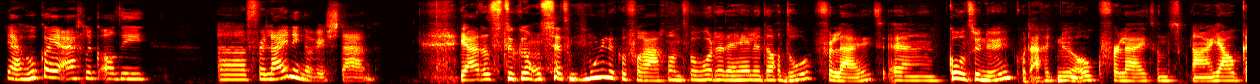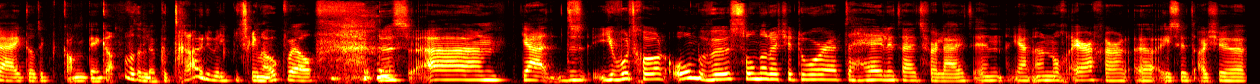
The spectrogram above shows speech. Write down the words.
ja, hoe kan je eigenlijk al die uh, verleidingen weerstaan? Ja, dat is natuurlijk een ontzettend moeilijke vraag. Want we worden de hele dag door verleid. En continu. Ik word eigenlijk nu ook verleid. Want als ik naar jou kijk, dat ik kan denken... Oh, wat een leuke trui, die wil ik misschien ook wel. dus uh, ja, dus je wordt gewoon onbewust... zonder dat je het door hebt, de hele tijd verleid. En ja, nou, nog erger uh, is het als je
